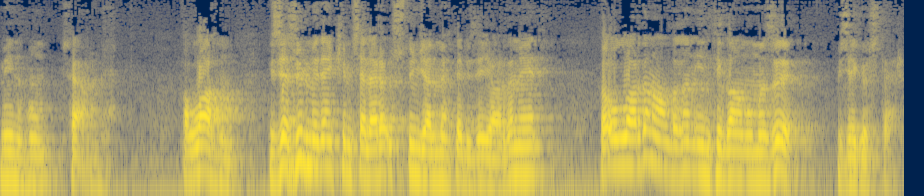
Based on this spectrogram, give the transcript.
minhum sə'rinə. Allahım, bizə zülm edən kimsələrə üstün gəlməkdə bizə yardım et və onlardan aldığın intiqamımızı bizə göstər.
